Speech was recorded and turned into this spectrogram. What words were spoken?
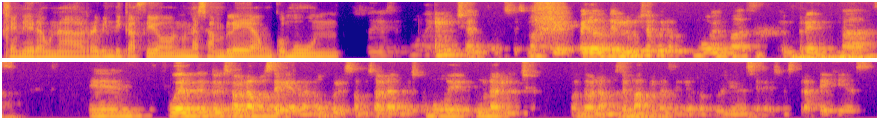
genera una reivindicación, una asamblea, un común. Podría ser como de lucha, entonces, más que, pero de lucha, pero como es más, más eh, fuerte, entonces hablamos de guerra, ¿no? Pero estamos hablando, es como de una lucha. Cuando hablamos de máquinas de guerra, podrían ser eso, estrategias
